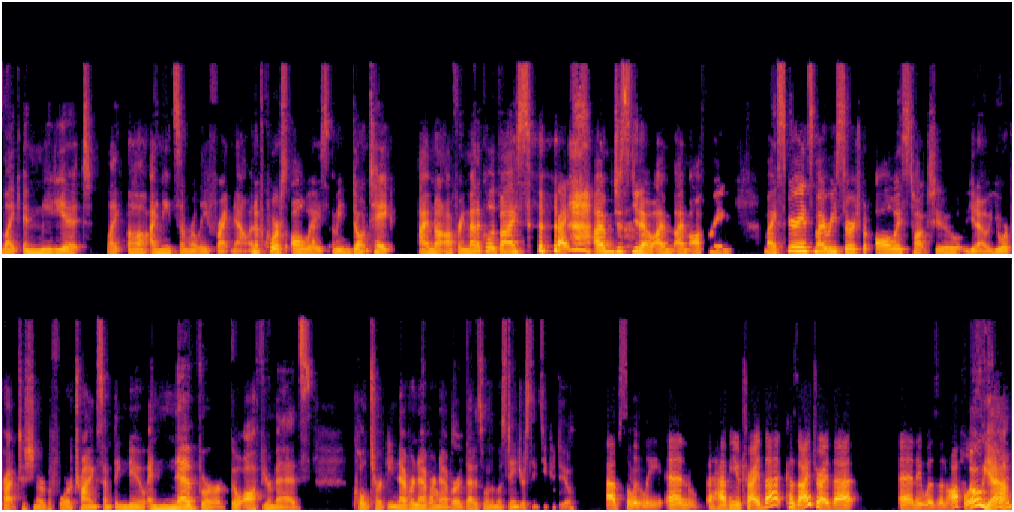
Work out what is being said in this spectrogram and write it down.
like immediate like, oh, I need some relief right now. And of course, always, I mean, don't take, I'm not offering medical advice. Right. I'm just, you know, I'm I'm offering my experience, my research, but always talk to, you know, your practitioner before trying something new and never go off your meds cold turkey. Never, never, never. That is one of the most dangerous things you could do. Absolutely. And have you tried that? Because I tried that and it was an awful Oh yeah.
